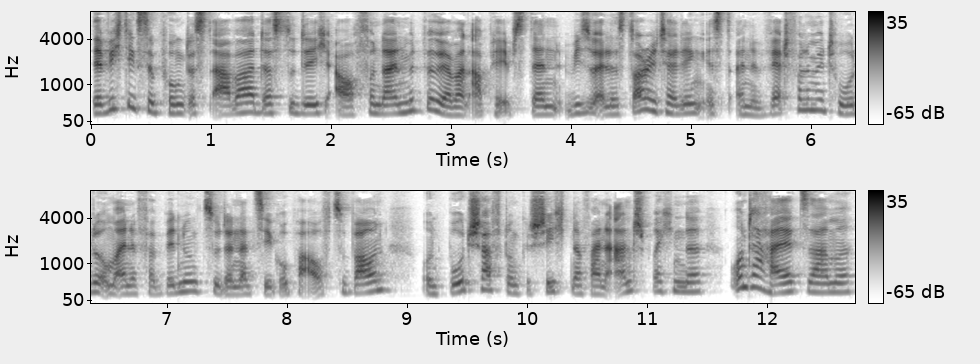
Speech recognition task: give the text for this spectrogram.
Der wichtigste Punkt ist aber, dass du dich auch von deinen Mitbewerbern abhebst, denn visuelles Storytelling ist eine wertvolle Methode, um eine Verbindung zu deiner Zielgruppe aufzubauen und Botschaften und Geschichten auf eine ansprechende, unterhaltsame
